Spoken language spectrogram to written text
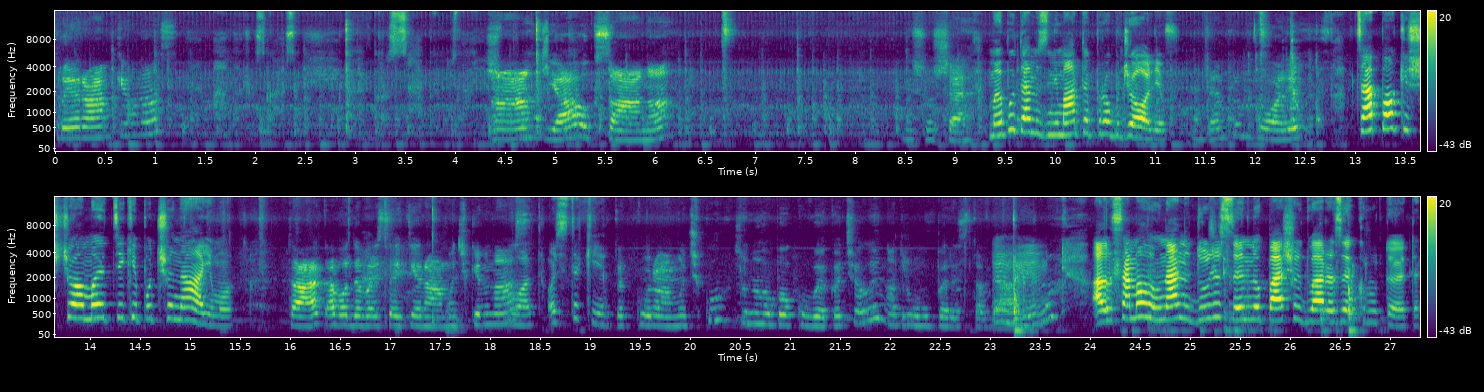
Три рамки у нас. А, я Оксана. І що ще? Ми будемо знімати про бджолів. Йдемо про бджолів. Це поки що ми тільки починаємо. Так, а от дивися, які рамочки в нас. От, ось такі. Таку рамочку з одного боку викачали, на другу переставляємо. Але саме головне не дуже сильно перші два рази крутити.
